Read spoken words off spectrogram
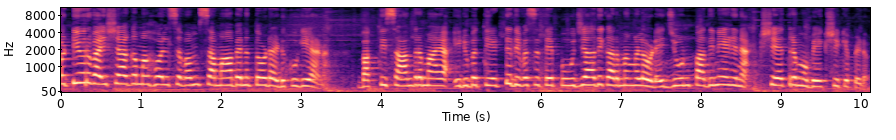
കൊട്ടിയൂർ വൈശാഖ മഹോത്സവം സമാപനത്തോടടുക്കുകയാണ് ഭക്തിസാന്ദ്രമായ ഇരുപത്തിയെട്ട് ദിവസത്തെ പൂജാതി കർമ്മങ്ങളോടെ ജൂൺ പതിനേഴിന് ക്ഷേത്രം ഉപേക്ഷിക്കപ്പെടും.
